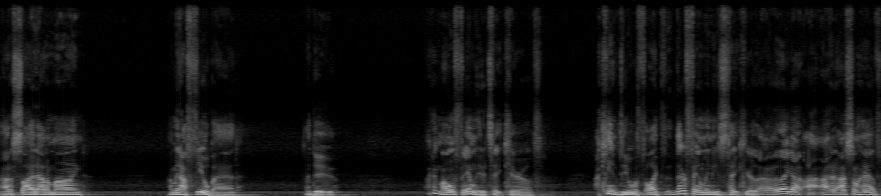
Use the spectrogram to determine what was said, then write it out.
out of sight, out of mind. I mean, I feel bad. I do. I got my own family to take care of. I can't deal with like their family needs to take care of that. They got. I, I just don't have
